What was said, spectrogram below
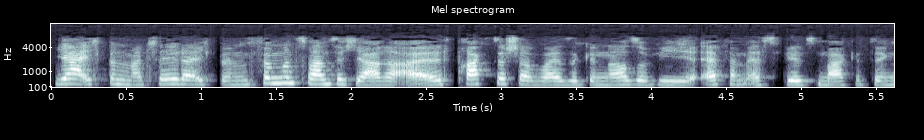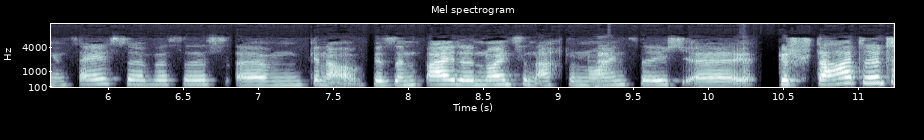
Ja, ich bin Mathilda, ich bin 25 Jahre alt, praktischerweise genauso wie FMS Fields Marketing and Sales Services. Ähm, genau, wir sind beide 1998 äh, gestartet.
